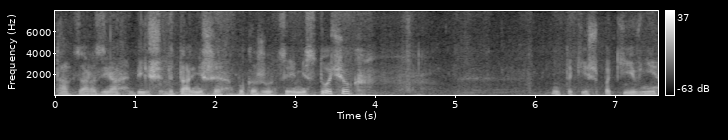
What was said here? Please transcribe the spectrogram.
Так, зараз я більш детальніше покажу цей місточок. Ось такі шпаківні.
